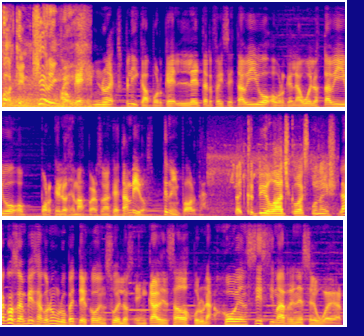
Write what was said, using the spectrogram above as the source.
fucking kidding me. Aunque no explica por qué Letterface está vivo, o por qué el abuelo está vivo, o por qué los demás personajes están vivos, que no importa. That could be a logical explanation. La cosa empieza con un grupete de jovenzuelos encabezados por una jovencísima Renée Zellweger.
